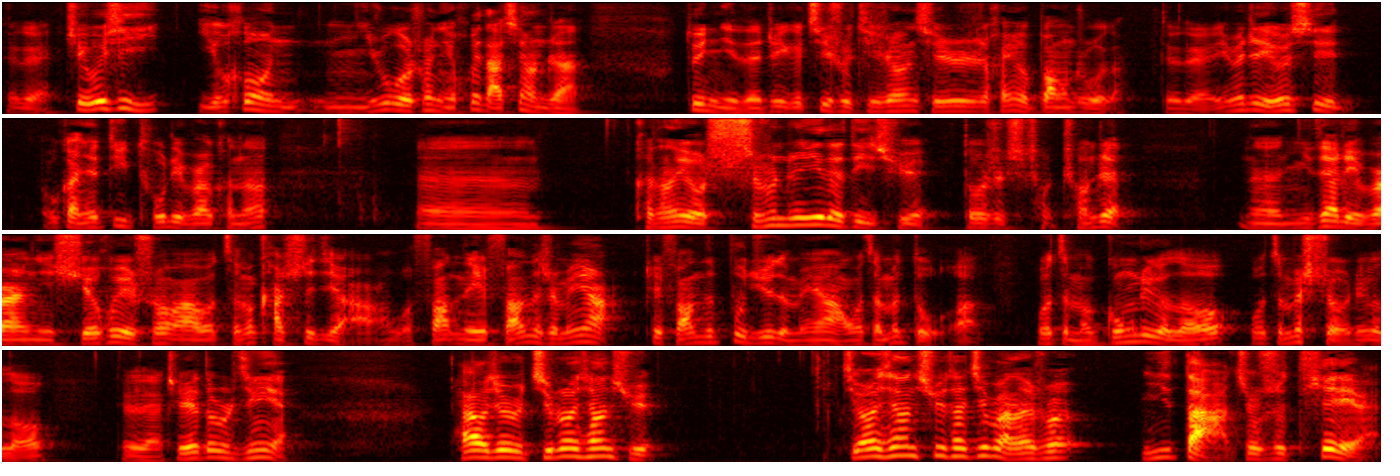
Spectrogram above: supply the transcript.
对不对？这游戏以后你如果说你会打巷战，对你的这个技术提升其实是很有帮助的，对不对？因为这游戏我感觉地图里边可能嗯可能有十分之一的地区都是城城镇。那你在里边，你学会说啊，我怎么卡视角？我房哪房子什么样？这房子布局怎么样？我怎么躲？我怎么攻这个楼？我怎么守这个楼？对不对？这些都是经验。还有就是集装箱区，集装箱区它基本上来说，你打就是贴脸，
